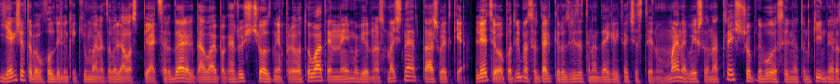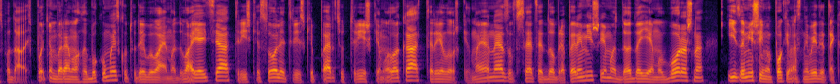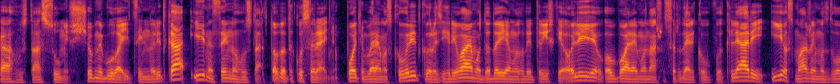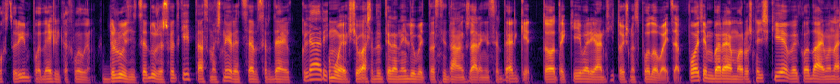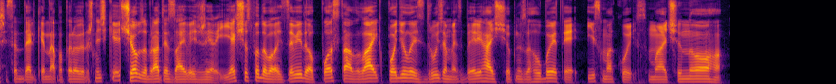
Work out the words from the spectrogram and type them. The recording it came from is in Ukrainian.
Якщо в тебе в холодильнику, як і в мене, завалялось 5 сердерок, давай покажу, що з них приготувати неймовірно смачне та швидке. Для цього потрібно сердельки розрізати на декілька частин. У мене вийшло на 3, щоб не було сильно тонкі і не розпадались. Потім беремо глибоку миску, туди вбиваємо 2 яйця, трішки солі, трішки перцю, трішки молока, 3 ложки майонезу. Все це добре перемішуємо, додаємо борошна. І замішуємо, поки в нас не вийде така густа суміш, щоб не була і сильно рідка, і не сильно густа, тобто таку середню. Потім беремо сковорідку, розігріваємо, додаємо туди трішки олії, обвалюємо нашу сердельку в клярі і осмажуємо з двох сторін по декілька хвилин. Друзі, це дуже швидкий та смачний рецепт сердельок в клярі. Тому, якщо ваша дитина не любить на сніданок жарені сердельки, то такий варіант їй точно сподобається. Потім беремо рушнички, викладаємо наші сердельки на паперові рушнички, щоб забрати зайвий жир. І Якщо сподобалось це відео, постав лайк, поділись з друзями, зберігай, щоб не загубити, і смакуй. Смачного!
